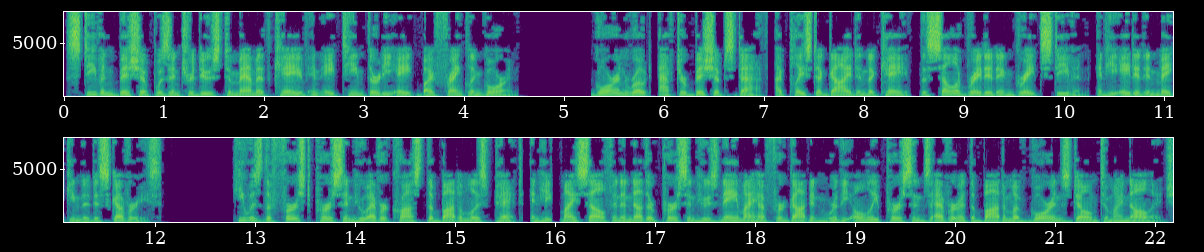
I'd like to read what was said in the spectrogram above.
Stephen Bishop was introduced to Mammoth Cave in 1838 by Franklin Gorin. Gorin wrote, after Bishop's death, I placed a guide in the cave, the celebrated and great Stephen, and he aided in making the discoveries. He was the first person who ever crossed the bottomless pit, and he, myself and another person whose name I have forgotten were the only persons ever at the bottom of Gorin's dome to my knowledge.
